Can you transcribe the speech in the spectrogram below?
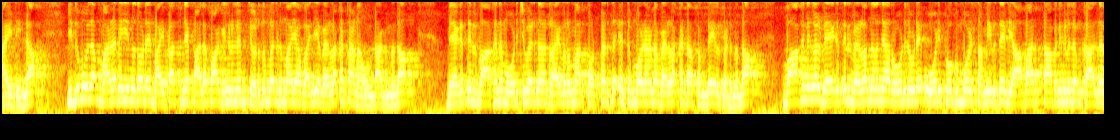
ആയിട്ടില്ല. ഇതുമൂലം മഴ പെയ്യുന്നതോടെ ബൈപ്പാസിന്റെ പല ഭാഗങ്ങളിലും ചെറുതും വലുതുമായ വലിയ വെള്ളക്കെട്ടാണ് ഉണ്ടാകുന്നത്. വേഗത്തിൽ വാഹനം ഓടിച്ചു വരുന്ന ഡ്രൈവർമാർ തൊട്ടടുത്ത് എത്തുമ്പോഴാണ് വെള്ളക്കെട്ട ശ്രദ്ധയിൽപ്പെടുന്നത്. വാഹനങ്ങൾ വേഗത്തിൽ വെള്ളം നിറഞ്ഞ റോഡിലൂടെ ഓടിപ്പോകുമ്പോൾ സമീപത്തെ വ്യാപാര സ്ഥാപനങ്ങളിലും കാൽനട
